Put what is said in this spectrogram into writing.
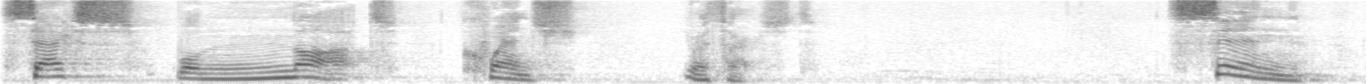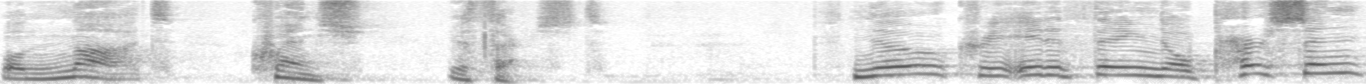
Sex will not quench your thirst. Sin will not quench your thirst. No created thing, no person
